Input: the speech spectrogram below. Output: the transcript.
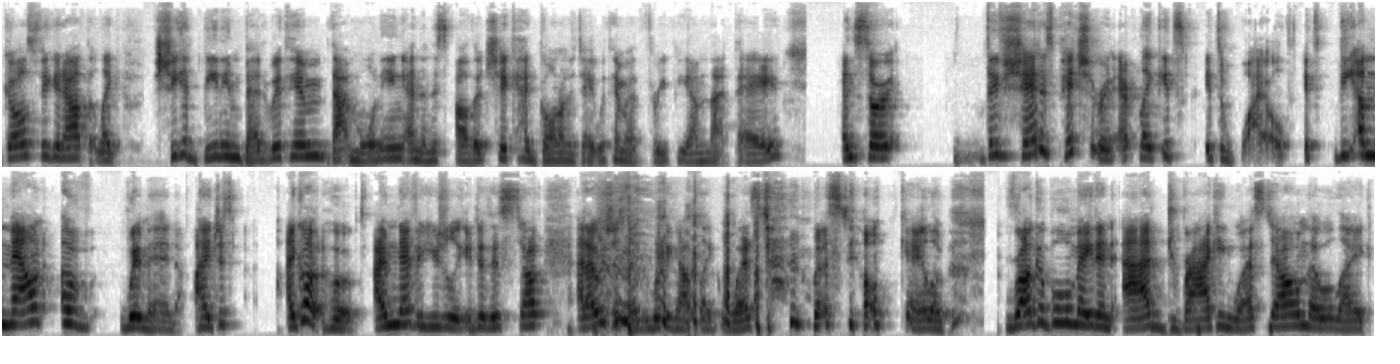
girls figured out that like she had been in bed with him that morning, and then this other chick had gone on a date with him at 3 p.m. that day, and so they've shared his picture and like it's it's wild. It's the amount of women. I just I got hooked. I'm never usually into this stuff, and I was just like looking up like West West Elm Caleb. Ruggable made an ad dragging West Elm. They were like,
